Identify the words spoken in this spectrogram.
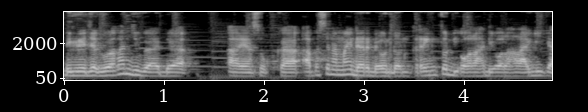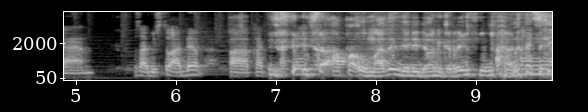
di gereja gua kan juga ada uh, yang suka apa sih namanya dari daun-daun kering tuh diolah diolah lagi kan. Terus habis itu ada uh, kata apa yang apa umatnya jadi daun kering? Gimana Bukan, sih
